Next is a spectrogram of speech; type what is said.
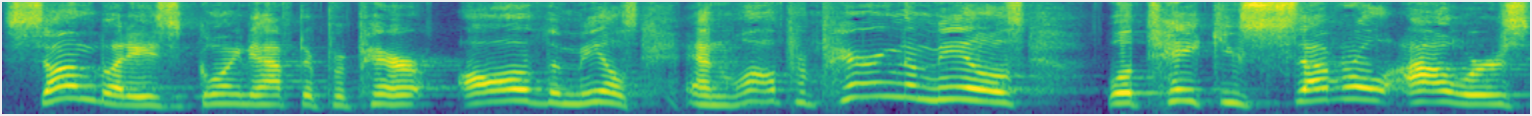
Somebody's going to have to prepare all the meals. And while preparing the meals will take you several hours,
